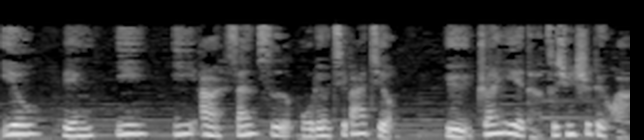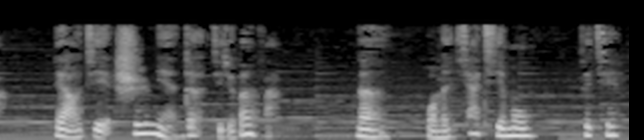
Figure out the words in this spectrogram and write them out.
u 零一一二三四五六七八九”与专业的咨询师对话，了解失眠的解决办法。那。我们下期节目再见。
